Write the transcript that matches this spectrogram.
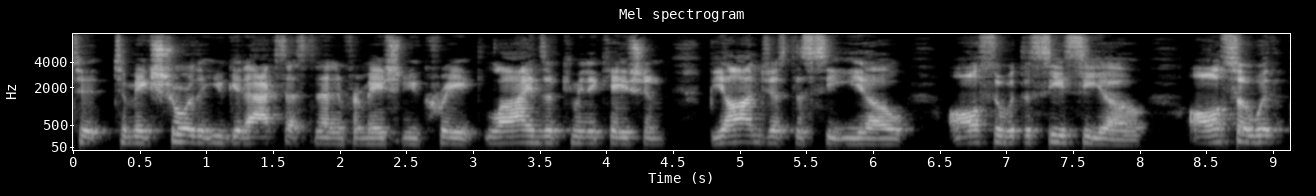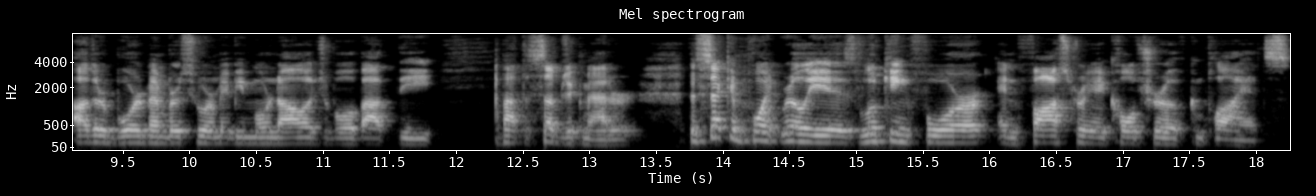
to, to make sure that you get access to that information. You create lines of communication beyond just the CEO, also with the CCO, also with other board members who are maybe more knowledgeable about the about the subject matter. The second point really is looking for and fostering a culture of compliance.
